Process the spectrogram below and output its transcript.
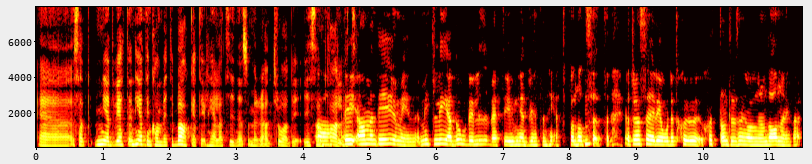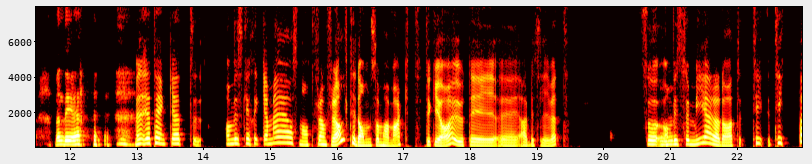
Eh, så att medvetenheten kommer vi tillbaka till hela tiden som en röd tråd i, i samtalet. Ja, det, ja, men det är ju min, mitt ledord i livet är ju medvetenhet på något mm. sätt. Jag tror jag säger det ordet 17 000 gånger om dagen ungefär. Men, det... men jag tänker att om vi ska skicka med oss något, framförallt till de som har makt, tycker jag, ute i eh, arbetslivet. Så mm. om vi summerar då, att titta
